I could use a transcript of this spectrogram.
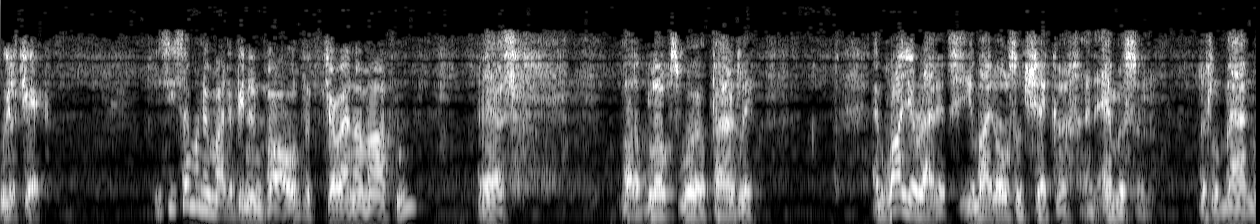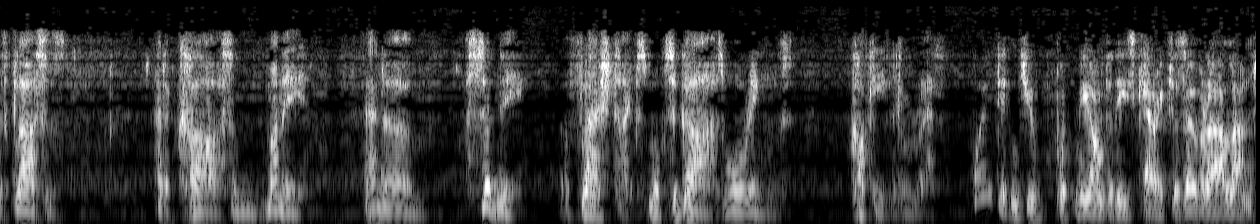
We'll check. Is he someone who might have been involved with Joanna Martin? Yes. A lot of blokes were, apparently. And while you're at it, you might also check uh, an Emerson, little man with glasses. Had a car, some money, and um, a Sydney, a flash type, smoked cigars, wore rings. Cocky little rat. Why didn't you put me onto these characters over our lunch?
